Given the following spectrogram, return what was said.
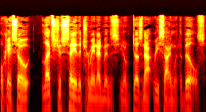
okay, so let's just say that Tremaine Edmunds, you know, does not re-sign with the Bills,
